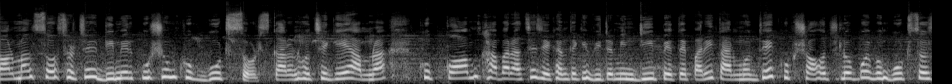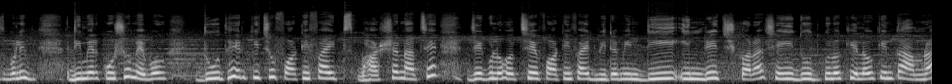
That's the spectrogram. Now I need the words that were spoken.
নর্মাল সোর্স হচ্ছে ডিমের কুসুম খুব গুড সোর্স কারণ হচ্ছে গিয়ে আমরা খুব কম খাবার আছে যেখান থেকে ভিটামিন ডি পেতে পারি। তার মধ্যে খুব সহজলভ্য এবং গুড সোর্স বলি ডিমের কুসুম এবং দুধের কিছু ফর্টিফাইড ভার্সন আছে, যেগুলো হচ্ছে ফর্টিফাইড ভিটামিন ডি ইনরিচ করা। সেই দুধগুলো খেলেও কিন্তু আমরা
